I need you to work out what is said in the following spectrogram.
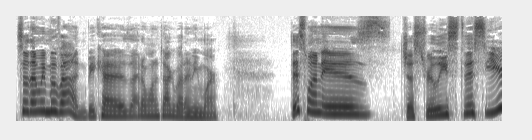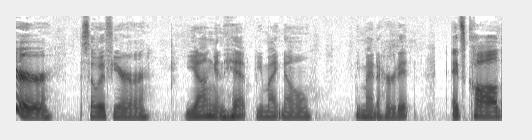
So then we move on because I don't want to talk about it anymore. This one is just released this year. So if you're young and hip, you might know, you might have heard it. It's called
